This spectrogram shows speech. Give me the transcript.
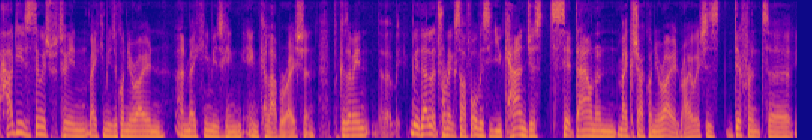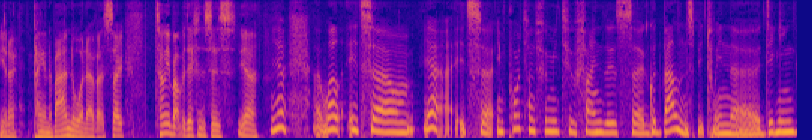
how do you distinguish between making music on your own and making music in, in collaboration? Because, I mean, uh, with electronic stuff, obviously you can just sit down and make a track on your own, right? Which is different to, you know, playing in a band whatever. So tell me about the differences. Yeah. Yeah. Uh, well, it's, um, yeah, it's uh, important for me to find this uh, good balance between uh, digging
